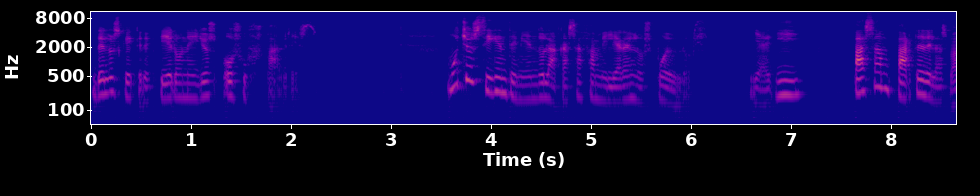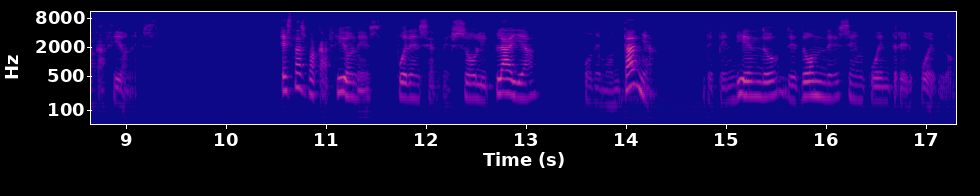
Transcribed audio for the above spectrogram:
de los que crecieron ellos o sus padres. Muchos siguen teniendo la casa familiar en los pueblos, y allí pasan parte de las vacaciones. Estas vacaciones pueden ser de sol y playa o de montaña, dependiendo de dónde se encuentre el pueblo.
